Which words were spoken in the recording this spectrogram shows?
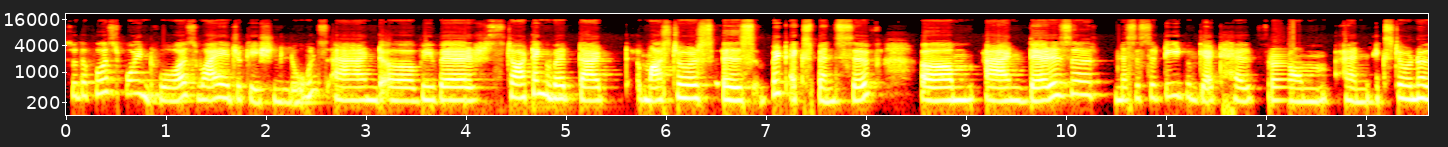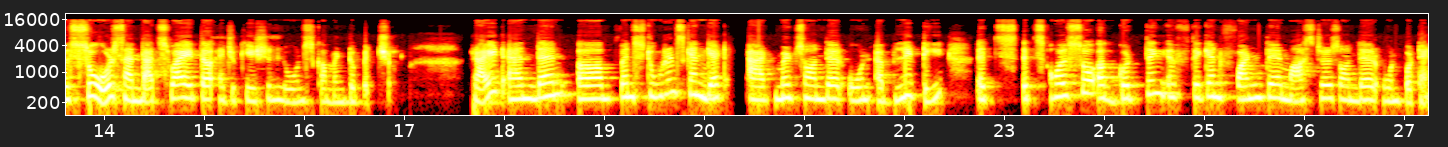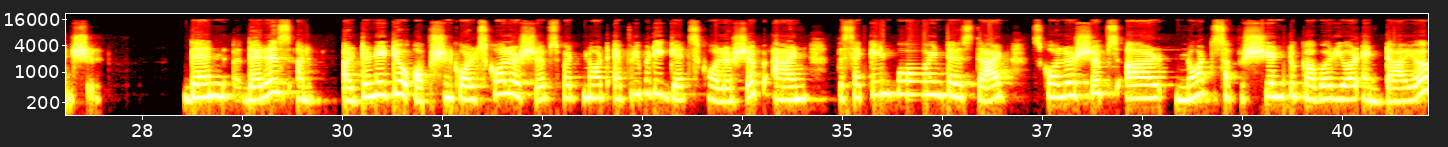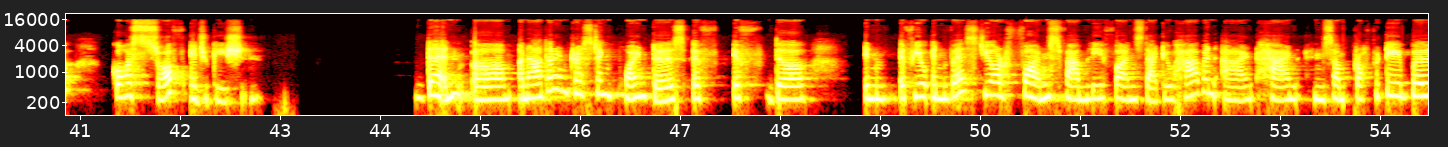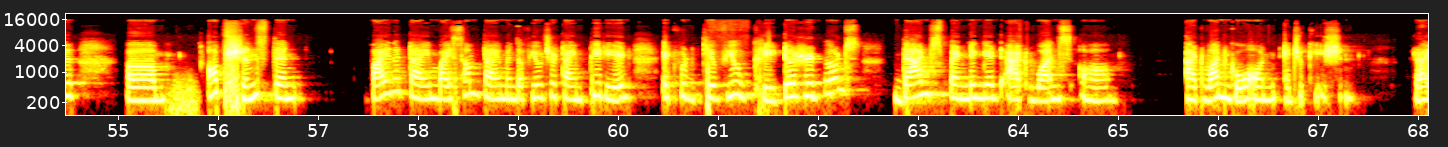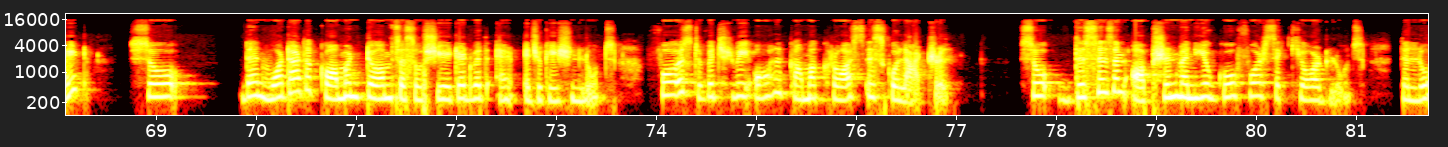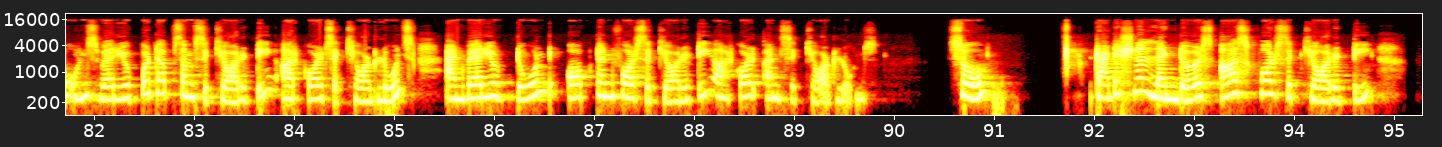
So the first point was why education loans, and uh, we were starting with that masters is a bit expensive, um, and there is a necessity to get help from an external source, and that's why the education loans come into picture, right? And then uh, when students can get admits on their own ability, it's it's also a good thing if they can fund their masters on their own potential then there is an alternative option called scholarships but not everybody gets scholarship. And the second point is that scholarships are not sufficient to cover your entire costs of education. Then um, another interesting point is if if the in, if you invest your funds family funds that you have in hand in some profitable um, options then by the time by some time in the future time period it would give you greater returns than spending it at once uh, at one go on education right? So then what are the common terms associated with education loans? First which we all come across is collateral. So this is an option when you go for secured loans the loans where you put up some security are called secured loans, and where you don't opt in for security are called unsecured loans. So, traditional lenders ask for security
